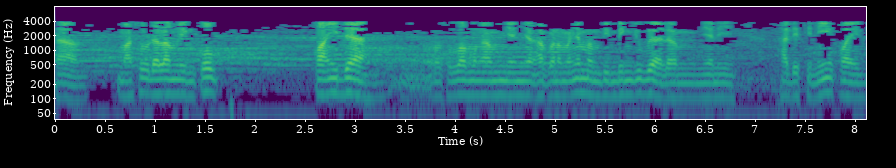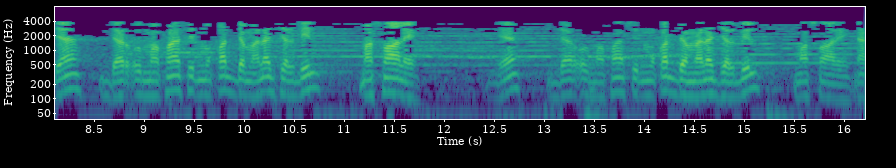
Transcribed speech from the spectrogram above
nah masuk dalam lingkup kaidah Rasulullah mengamnya apa namanya membimbing juga dalam yani hadis ini kaidah darul mafasid muqaddam ala jalbil masalih ya darul mafasid muqaddam ala jalbil masalih nah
